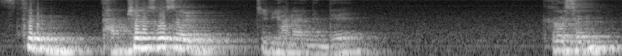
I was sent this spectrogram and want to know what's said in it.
쓴 단편 소설집이 하나 있는데 그것은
